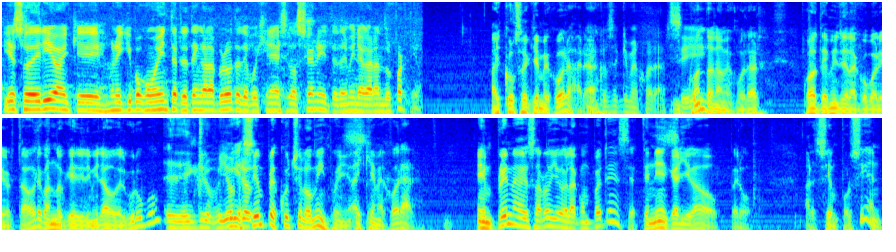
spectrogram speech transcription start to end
y eso deriva en que un equipo como Inter te tenga la pelota, te puede generar situaciones y te termina ganando el partido. Hay cosas que mejorar. ¿ah? Hay cosas que mejorar, ¿Y sí. ¿Cuándo van a mejorar? ¿Cuándo termine la Copa Libertadores? ¿Cuándo quede eliminado del grupo? Eh, del grupo, yo Oye, creo- siempre escucho lo mismo, hay que mejorar. En pleno desarrollo de la competencia, tenía que haber llegado, pero al 100%.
